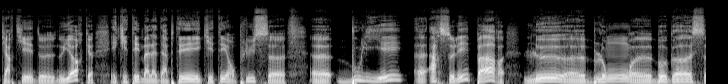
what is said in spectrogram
quartier de New York et qui était mal adapté et qui était en plus boulié, harcelé par le blond beau gosse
